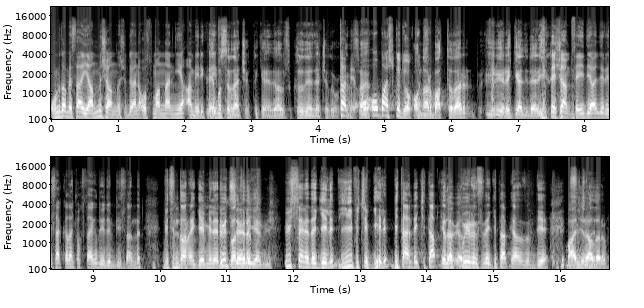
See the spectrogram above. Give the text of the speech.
Onu da mesela yanlış anlaşılıyor. Yani Osmanlılar niye Amerika'yı... Mısır'dan çıktık yani daha doğrusu Kızıldeniz'den çıktık Tabii okyanusa. o, o başka bir okyanus. Onlar battılar, yürüyerek geldiler. Muhteşem. Seydi Ali Reis hakikaten çok saygı duyduğum bir insandır. Bütün dana gemileri Üç senede gelmiş. Üç senede gelip, yiyip içip gelip bir tane de kitap yazıp yazmış. buyurun size kitap yazdım diye. Maceralarım.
